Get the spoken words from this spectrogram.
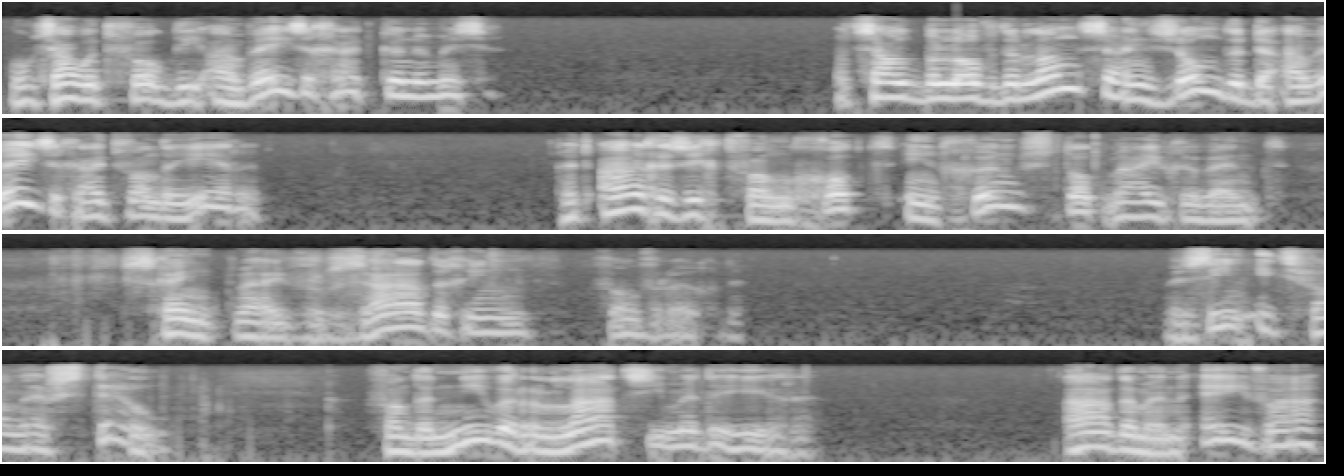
Hoe zou het volk die aanwezigheid kunnen missen? Wat zou het beloofde land zijn zonder de aanwezigheid van de Heer? Het aangezicht van God in gunst tot mij gewend, schenkt mij verzadiging van vreugde. We zien iets van herstel, van de nieuwe relatie met de Heer. Adam en Eva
